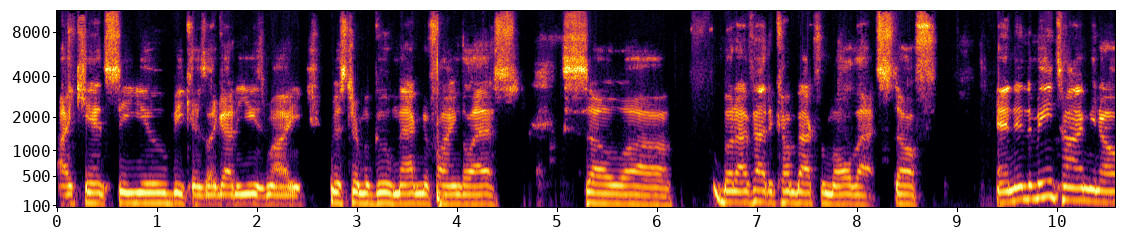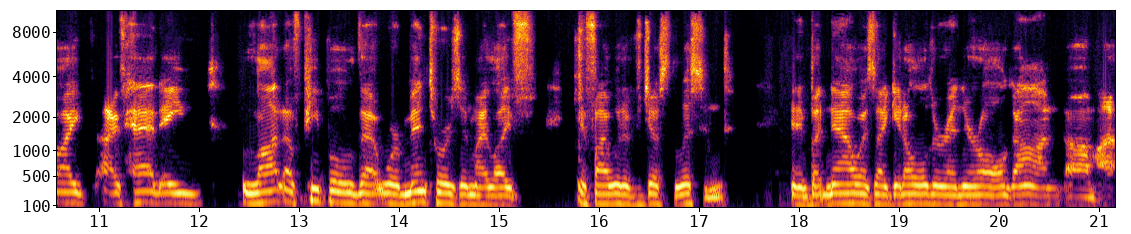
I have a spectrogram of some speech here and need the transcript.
I can't see you because I got to use my Mr. Magoo magnifying glass. So, uh, but I've had to come back from all that stuff. And in the meantime, you know, I I've had a lot of people that were mentors in my life. If I would have just listened, and but now as I get older and they're all gone, um, I,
